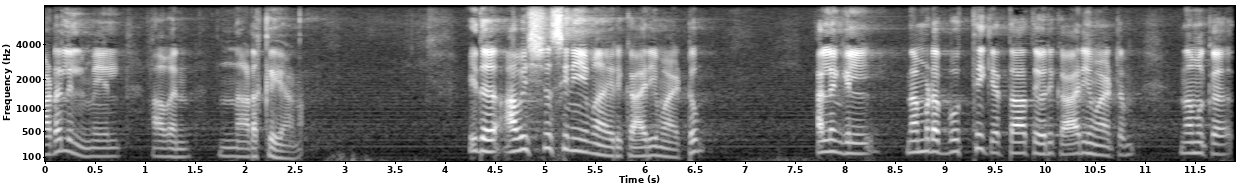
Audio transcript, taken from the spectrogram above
കടലിന്മേൽ അവൻ നടക്കുകയാണ്. ഇത് അവിശ്വസനീയമായ ഒരു കാര്യമായിട്ടും അല്ലെങ്കിൽ നമ്മുടെ ബുദ്ധിക്കെത്താത്ത ഒരു കാര്യമായിട്ടും നമുക്ക്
